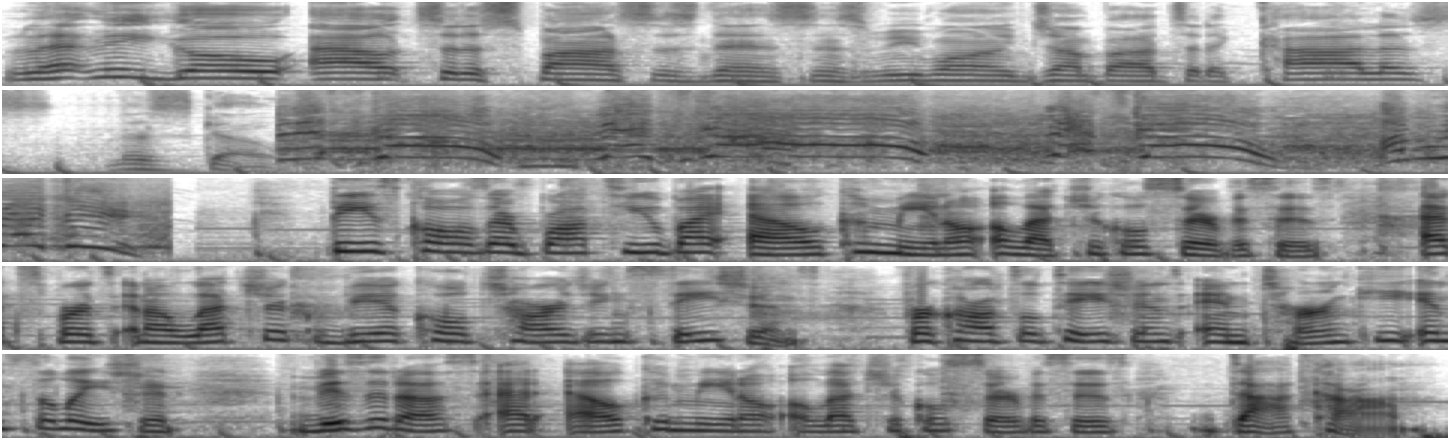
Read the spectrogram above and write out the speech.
Let me go out to the sponsors then, since we want to jump out to the callers. Let's go. Let's go! Let's go! Let's go! I'm ready! These calls are brought to you by El Camino Electrical Services, experts in electric vehicle charging stations. For consultations and turnkey installation, visit us at elcaminoelectricalservices.com.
